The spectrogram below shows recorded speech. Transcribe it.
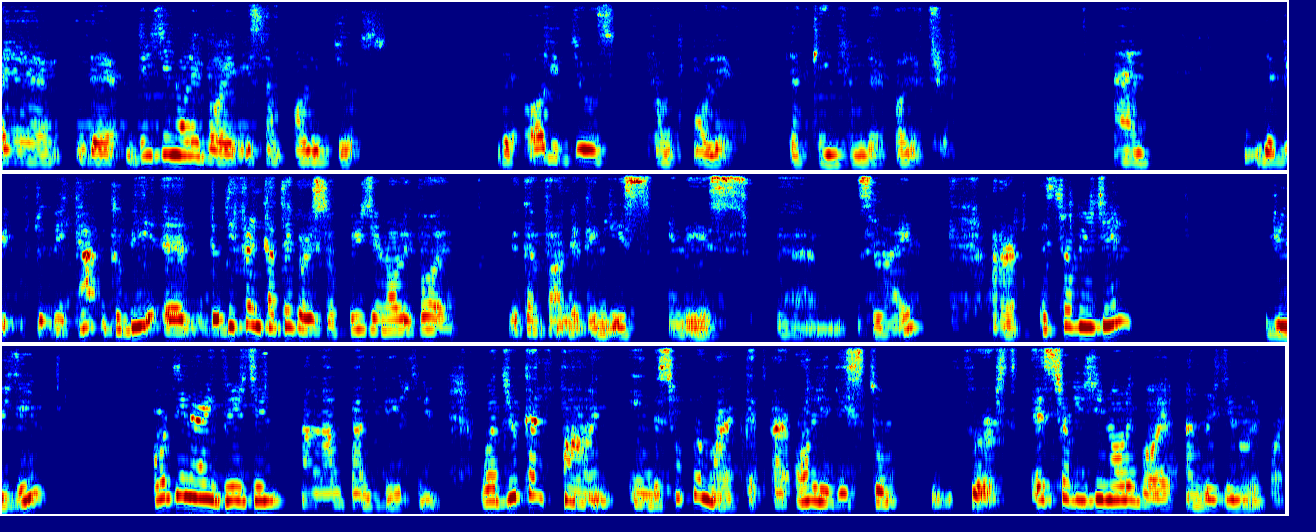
um, the virgin olive oil is an olive juice. The olive juice from olive that came from the olive tree. And the, to be, to be uh, the different categories of virgin olive oil, you can find it in this, in this um, slide, are extra virgin, virgin, ordinary virgin, and lampant virgin. What you can find in the supermarket are only these two First, extra virgin olive oil and virgin olive oil.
